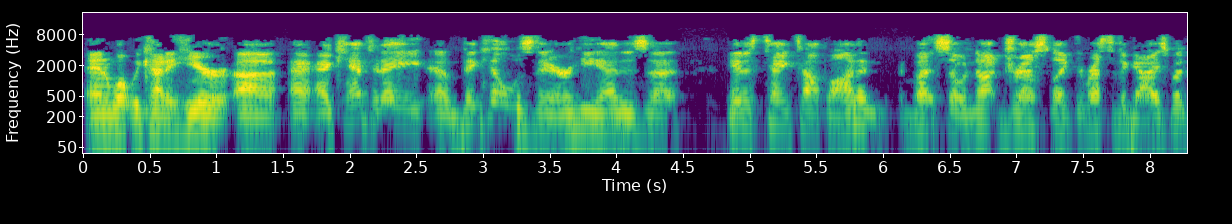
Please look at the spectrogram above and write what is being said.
and what we kind of hear. Uh, at, at camp today, uh, Bighill was there. He had his uh, he had his tank top on, and but so not dressed like the rest of the guys, but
